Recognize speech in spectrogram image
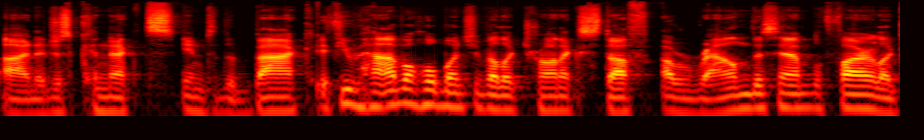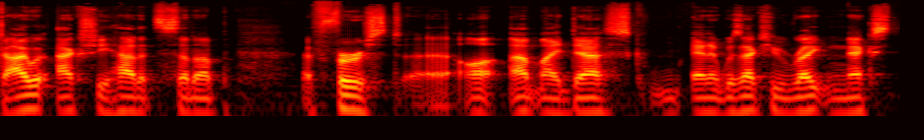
uh, and it just connects into the back. If you have a whole bunch of electronic stuff around this amplifier, like I actually had it set up at first uh, at my desk, and it was actually right next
